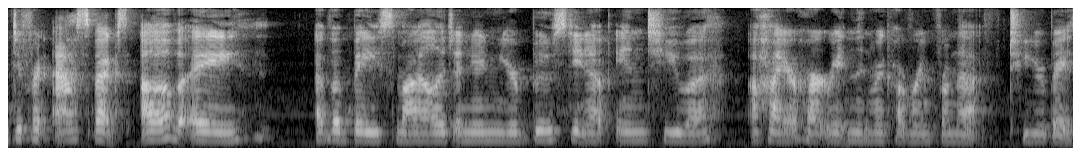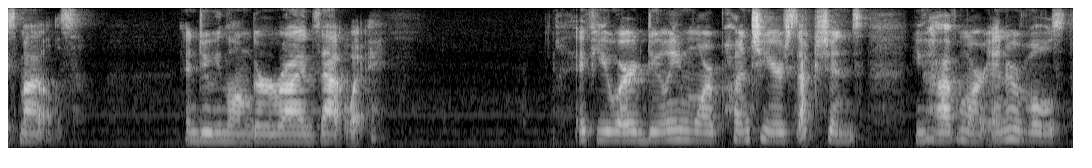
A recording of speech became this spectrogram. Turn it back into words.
different aspects of a of a base mileage and you're, you're boosting up into a a higher heart rate and then recovering from that to your base miles and doing longer rides that way. If you are doing more punchier sections, you have more intervals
